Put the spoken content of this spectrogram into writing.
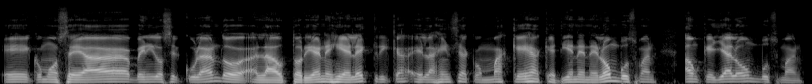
Eh, como se ha venido circulando, la Autoridad de Energía Eléctrica es la agencia con más quejas que tiene en el Ombudsman, aunque ya el Ombudsman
